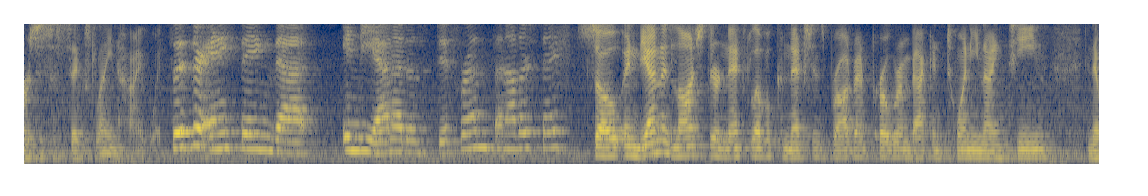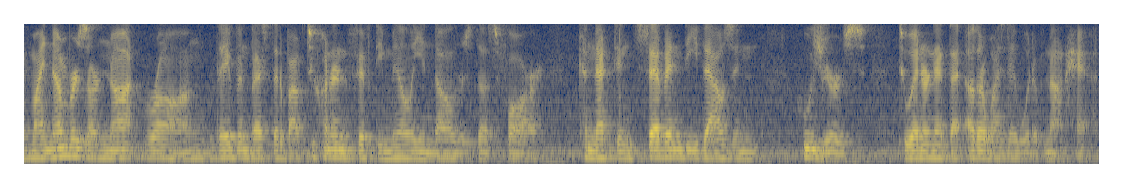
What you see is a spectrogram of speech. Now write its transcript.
versus a six lane highway. So, is there anything that Indiana does different than other states? So, Indiana launched their Next Level Connections broadband program back in 2019. And if my numbers are not wrong, they've invested about $250 million thus far, connecting 70,000 Hoosiers to internet that otherwise they would have not had.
